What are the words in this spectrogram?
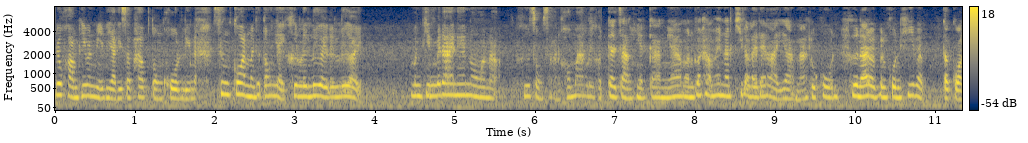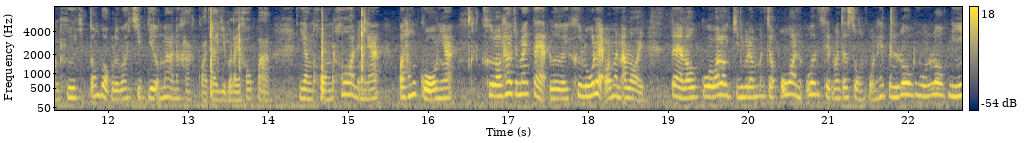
ด้วยความที่มันมีพยาธิสภาพตรงโคนลิ้นซึ่งก้อนมันจะต้องใหญ่ขึ้นเรื่อยๆเรื่อยๆมันกินไม่ได้แน่นอนอะ คือสงสารเขามากเลยค่ะแต่จากเหตุการณ์เนี้ยมันก็ทำให้นัดคิดอะไรได้หลายอย่างนะทุกคน คือนัดเป็นคนที่แบบแต่ก่อนคือต้องบอกเลยว่าคิดเยอะมากนะคะ กว่าจะหยิบอะไรเข้าปาก อย่างของทอดอย่างเงี้ยปลาท่องโกอย่างเงี้ย คือเราแทบจะไม่แตะเลย คือรู้แหละว่ามันอร่อย แต่เรากลัวว่าเรากินไปแล้วมันจะอ้วน อ้วนเสร็จมันจะส่งผลให้เป็นโรคนู้นโรคนี้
